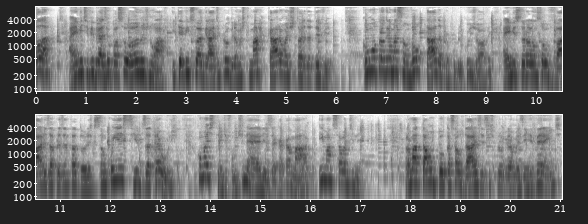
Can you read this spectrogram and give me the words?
Olá! A MTV Brasil passou anos no ar e teve em sua grade programas que marcaram a história da TV. Com uma programação voltada para o público jovem, a emissora lançou vários apresentadores que são conhecidos até hoje, como Astrid Fontinelli, Zeca Camargo e Marcela Diné. Para matar um pouco a saudade desses programas irreverentes,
